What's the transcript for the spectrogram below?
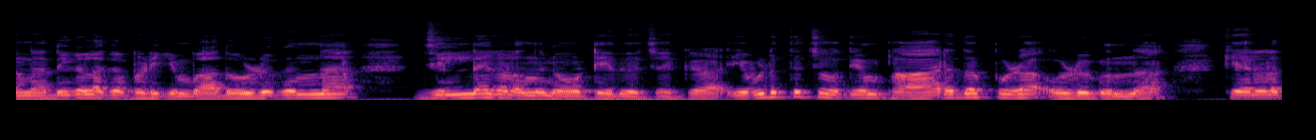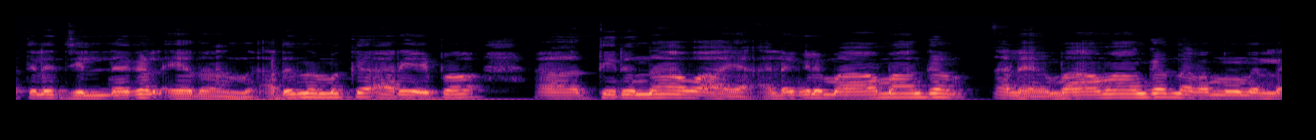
നദികളൊക്കെ പഠിക്കുമ്പോൾ അത് ഒഴുകുന്ന ജില്ലകളൊന്ന് നോട്ട് ചെയ്ത് വെച്ചേക്കുക. ഇവിടുത്തെ ചോദ്യം ഭാരതപ്പുഴ ഒഴുകുന്ന കേരളത്തിലെ ജില്ലകൾ ഏതാണെന്ന്. അത് നമുക്ക് അറിയാം. ഇപ്പോൾ തിരുനാവായ അല്ലെങ്കിൽ മാമാങ്കം അല്ലെ? മാമാങ്കം നടന്നു എന്നല്ല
